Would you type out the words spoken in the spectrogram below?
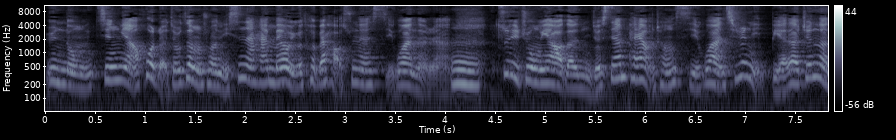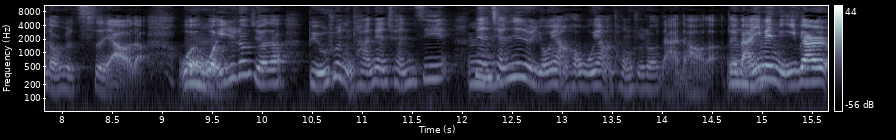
运动经验，或者就这么说，你现在还没有一个特别好训练习惯的人。嗯，最重要的你就先培养成习惯。其实你别的真的都是次要的。我我一直都觉得，比如说你看练拳击，练拳击就有氧和无氧同时都达到了，对吧？因为你一边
